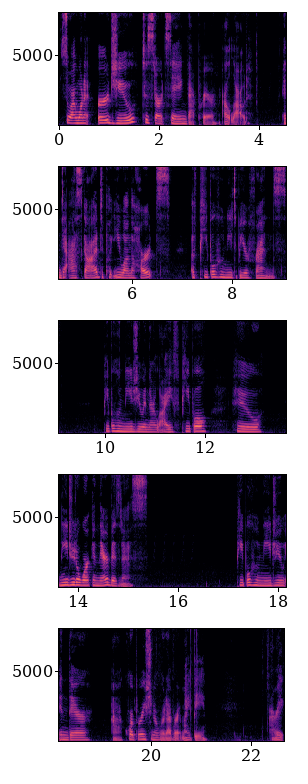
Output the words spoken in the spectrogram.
So I want to urge you to start saying that prayer out loud and to ask God to put you on the hearts of people who need to be your friends, people who need you in their life, people who need you to work in their business, people who need you in their uh, corporation or whatever it might be. All right,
